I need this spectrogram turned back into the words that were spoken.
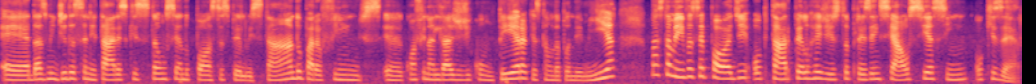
é, das medidas sanitárias que estão sendo postas pelo Estado para fins, é, com a finalidade de conter a questão da pandemia, mas também você pode optar pelo registro presencial se assim o quiser.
